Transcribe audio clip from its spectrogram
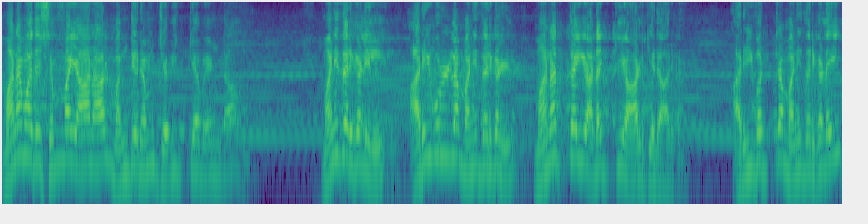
மனமது செம்மையானால் மந்திரம் ஜபிக்க வேண்டாம். மனிதர்களில் அறிவுள்ள மனிதர்கள் மனத்தை அடக்கி ஆள்கிறார்கள். அறிவற்ற மனிதர்களை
